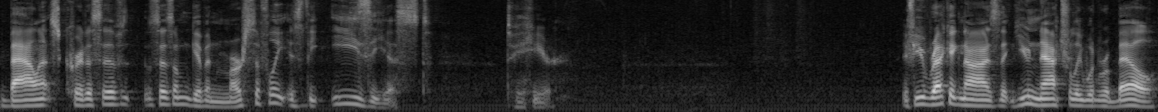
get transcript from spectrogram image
balanced criticism given mercifully is the easiest to hear. If you recognize that you naturally would rebel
